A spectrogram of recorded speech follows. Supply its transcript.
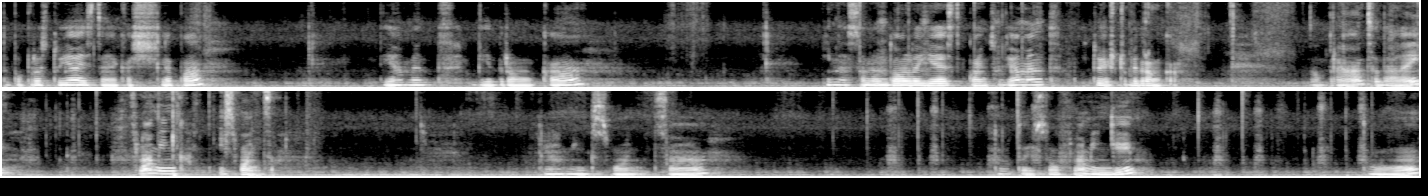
To po prostu ja jestem jakaś ślepa. Diament, biedronka. I na samym dole jest w końcu diament. I tu jeszcze biedronka. Dobra, co dalej? Flaming i słońce. Flaming, słońce. Tutaj są flamingi. Tu.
